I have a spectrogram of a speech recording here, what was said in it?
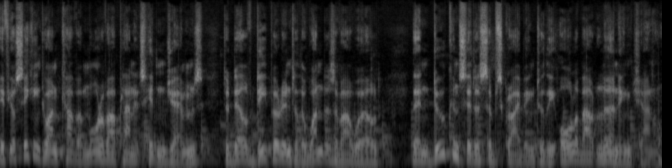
If you're seeking to uncover more of our planet's hidden gems, to delve deeper into the wonders of our world, then do consider subscribing to the All About Learning channel.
